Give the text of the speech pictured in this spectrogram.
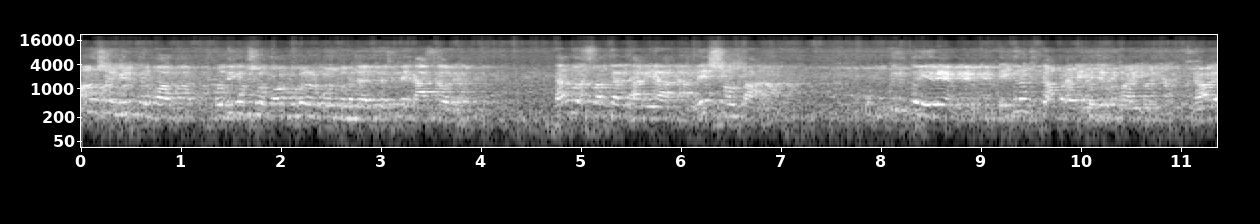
মানুষের মৃত্যুর পর অধিকাংশ কর্মগুলোর বন্ধ হয়ে যায় পেছনে কাজ করে। তারপর সরকার ধারিয়া এই সন্তান উপকৃত এলেন এগুলো যদি আমরা রেখে যেতে পারি তাহলে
